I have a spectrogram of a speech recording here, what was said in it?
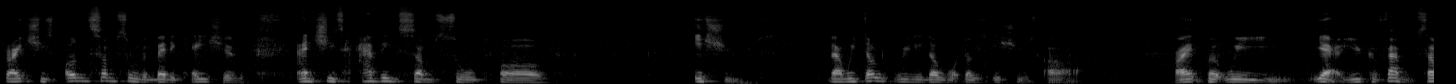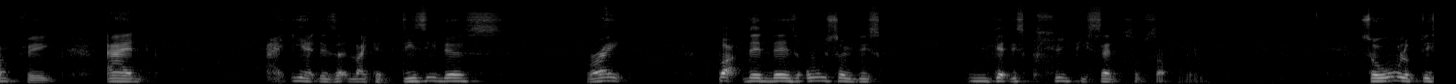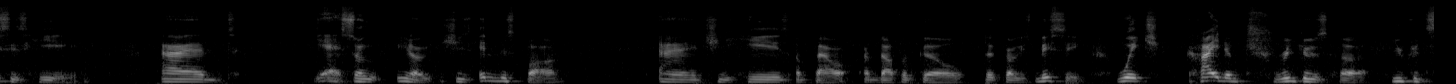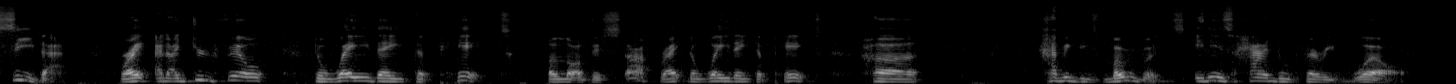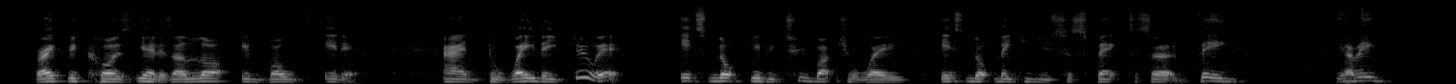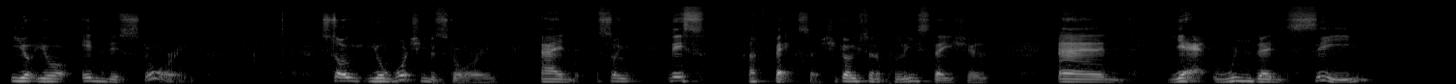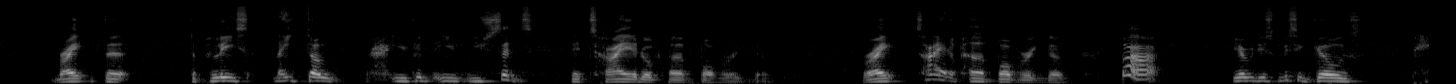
right? She's on some sort of medication and she's having some sort of issues. Now, we don't really know what those issues are, right? But we, yeah, you can fathom something, and yeah, there's a, like a dizziness, right? But then there's also this, you get this creepy sense of something. So all of this is here. And yeah, so, you know, she's in this bar and she hears about another girl that goes missing, which kind of triggers her. You could see that, right? And I do feel the way they depict a lot of this stuff, right? The way they depict her having these moments, it is handled very well right? Because yeah, there's a lot involved in it, and the way they do it, it's not giving too much away. It's not making you suspect a certain thing. You know what I mean? You're you're in this story, so you're watching the story, and so this affects her. She goes to the police station, and yeah, we then see right that the police they don't. You could you you sense they're tired of her bothering them, right? Tired of her bothering them, but you know this missing girl's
